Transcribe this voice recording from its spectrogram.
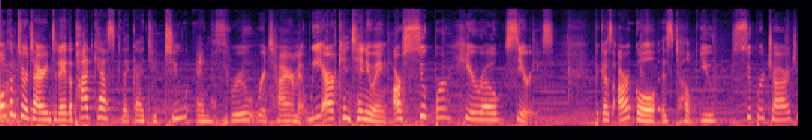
Welcome to Retiring Today, the podcast that guides you to and through retirement. We are continuing our superhero series because our goal is to help you supercharge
